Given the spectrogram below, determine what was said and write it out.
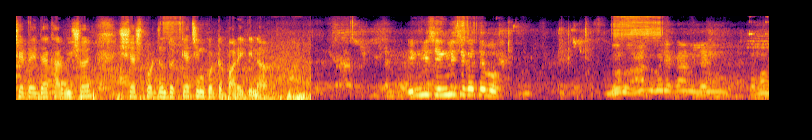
সেটাই দেখার বিষয়। শেষ পর্যন্ত ক্যাচিং করতে পারে কি না। আমার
